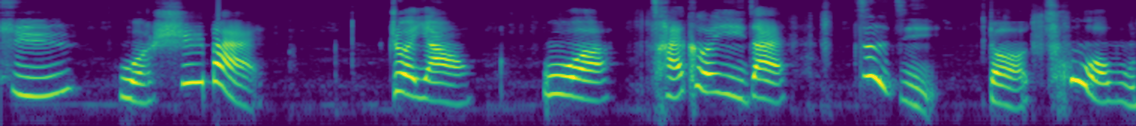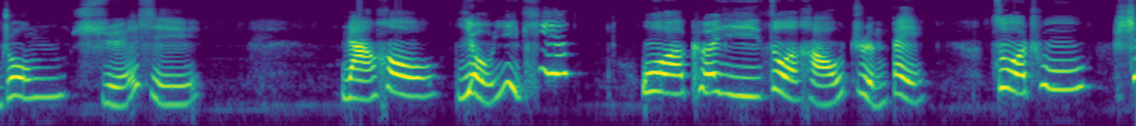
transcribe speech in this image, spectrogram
许。我失败，这样我才可以在自己的错误中学习，然后有一天我可以做好准备，做出生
